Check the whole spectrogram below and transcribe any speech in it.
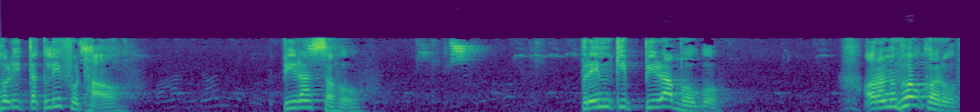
थोड़ी तकलीफ़ उठाओ, पीड़ा सहो, प्रेम की पीड़ा भोगो और अनुभव करो।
